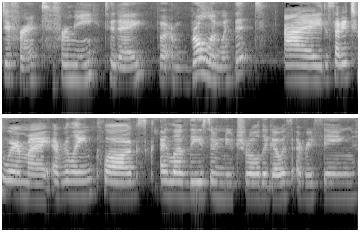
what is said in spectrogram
different for me today, but I'm rolling with it. I decided to wear my Everlane clogs. I love these, they're neutral, they go with everything.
